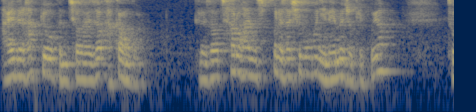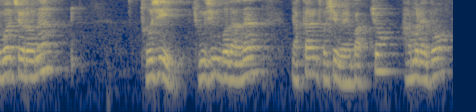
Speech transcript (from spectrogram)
아이들 학교 근처에서 가까운 곳. 그래서 차로 한 10분에서 15분 이내면 좋겠고요. 두 번째로는 도시 중심보다는 약간 도시 외곽 쪽 아무래도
